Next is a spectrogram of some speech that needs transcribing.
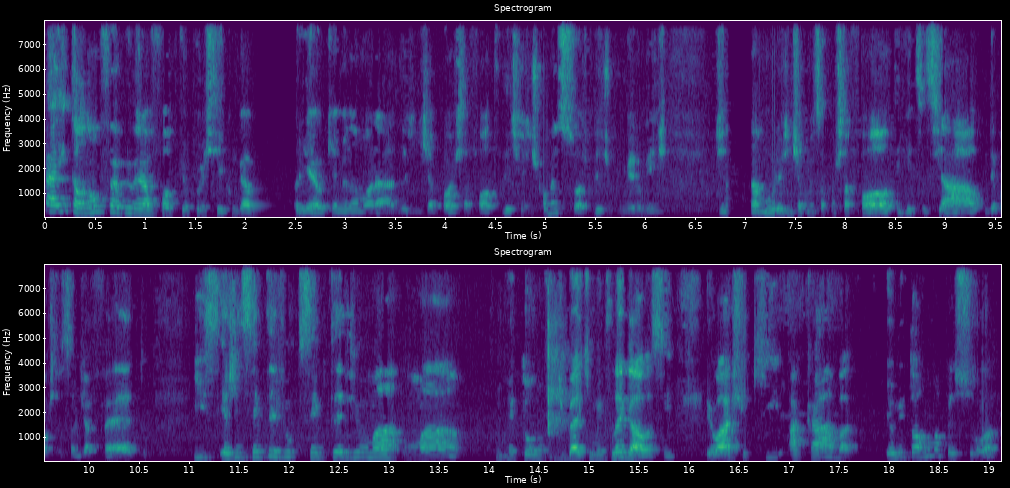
É, então, não foi a primeira foto que eu postei com o Gabriel Gabriel, que é meu namorado, a gente já posta foto desde que a gente começou, desde o primeiro mês de namoro, a gente já começou a postar foto em rede social, com demonstração de afeto. E, a gente sempre teve, sempre teve uma, uma, um retorno, um feedback muito legal, assim. Eu acho que acaba, eu me torno uma pessoa,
